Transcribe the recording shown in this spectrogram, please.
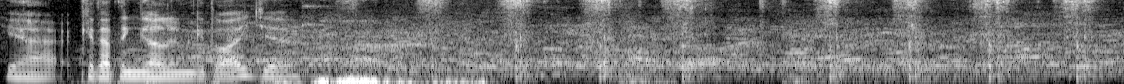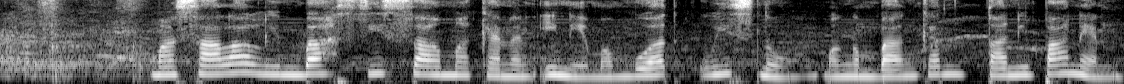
ya kita tinggalin gitu aja. Masalah limbah sisa makanan ini membuat Wisnu mengembangkan tani panen,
